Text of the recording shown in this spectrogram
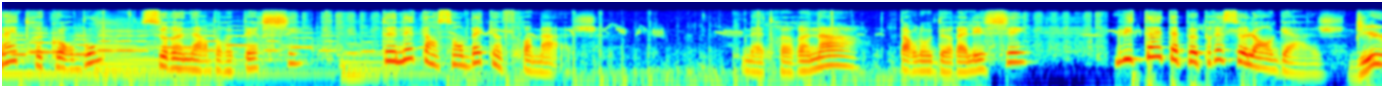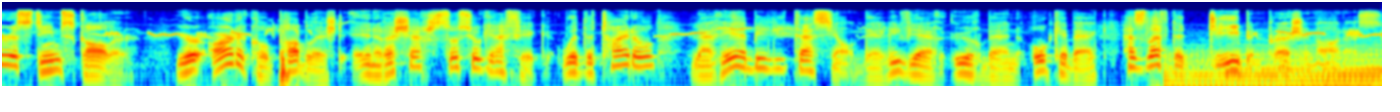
Maître Corbeau, sur un arbre perché, tenait en son bec un fromage. Maître Renard, par l'odeur alléchée, lui tint à peu près ce langage. Dear esteemed scholar, your article published in Recherche sociographique with the title La réhabilitation des rivières urbaines au Québec has left a deep impression on us.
